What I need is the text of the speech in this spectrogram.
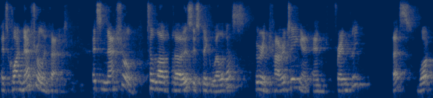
It's quite natural, in fact. It's natural to love those who speak well of us, who are encouraging and, and friendly. That's what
